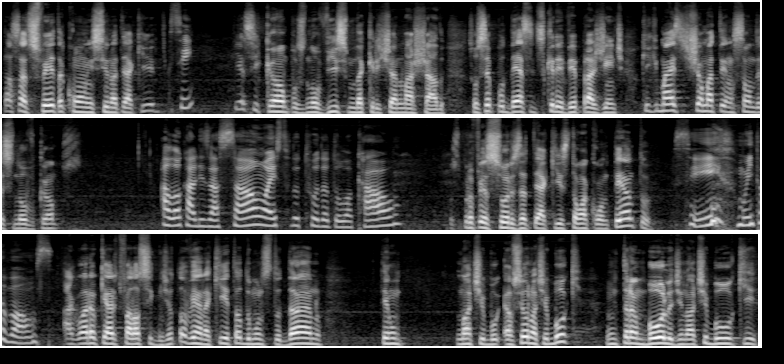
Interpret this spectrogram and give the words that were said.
Tá satisfeita com o ensino até aqui? Sim. E esse campus novíssimo da Cristiano Machado? Se você pudesse descrever pra gente, o que mais te chama a atenção desse novo campus? A localização, a estrutura do local. Os professores até aqui estão a contento? Sim, muito bons. Agora eu quero te falar o seguinte, eu tô vendo aqui, todo mundo estudando, tem um notebook, é o seu notebook? Um trambolho de notebook.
